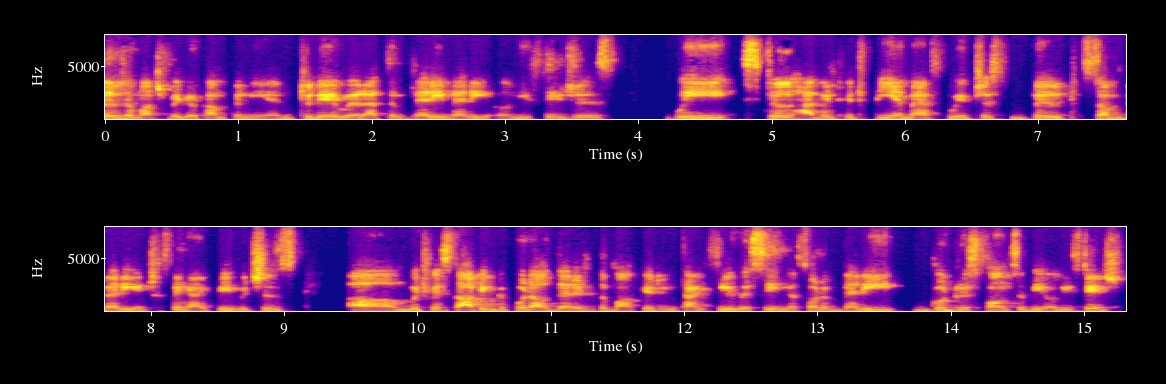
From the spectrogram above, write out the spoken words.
build a much bigger company. And today we're at the very, very early stages. We still haven't hit PMF. We've just built some very interesting IP, which is um, which we're starting to put out there into the market. And thankfully, we're seeing a sort of very good response at the early stage.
